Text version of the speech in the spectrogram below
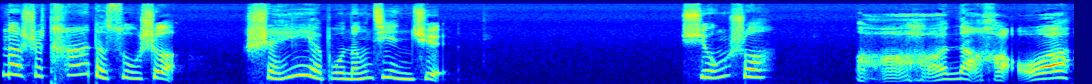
那是他的宿舍，谁也不能进去。”熊说：“啊，那好啊，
